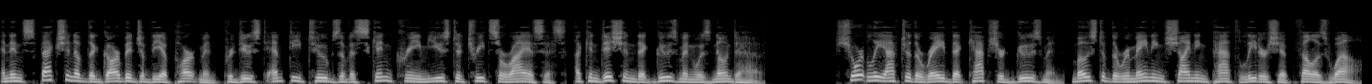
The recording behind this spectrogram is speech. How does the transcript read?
An inspection of the garbage of the apartment produced empty tubes of a skin cream used to treat psoriasis, a condition that Guzman was known to have. Shortly after the raid that captured Guzman, most of the remaining Shining Path leadership fell as well.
